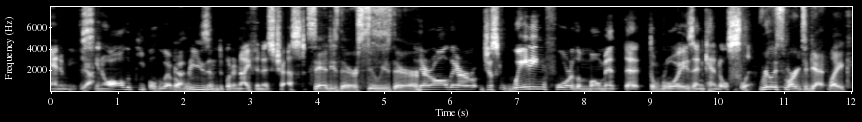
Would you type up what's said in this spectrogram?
enemies. Yeah. You know, all the people who have Yeah. a reason to put a knife in his chest. Sandy's there, Stewie's there. They're all there just waiting for the moment that the Roys and Kendall slip. really smart to get like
